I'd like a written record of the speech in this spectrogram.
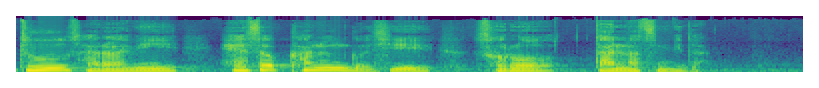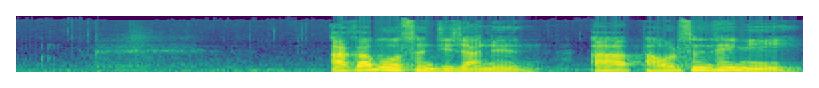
두 사람이 해석하는 것이 서로 달랐습니다. 아가보 선지자는 아 바울 선생이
